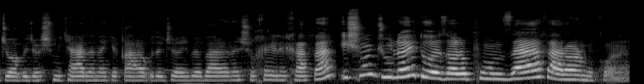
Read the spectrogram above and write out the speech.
جابجاش می‌کردن اگه قرار بوده جایی ببرنش و خیلی خفن. ایشون جولای 2015 فرار می‌کنه.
